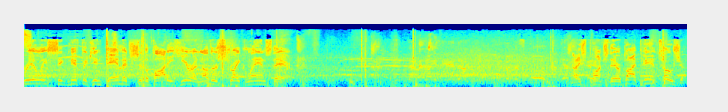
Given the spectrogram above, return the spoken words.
really significant damage to the body here. Another strike lands there. Nice punch there by Pantoja.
